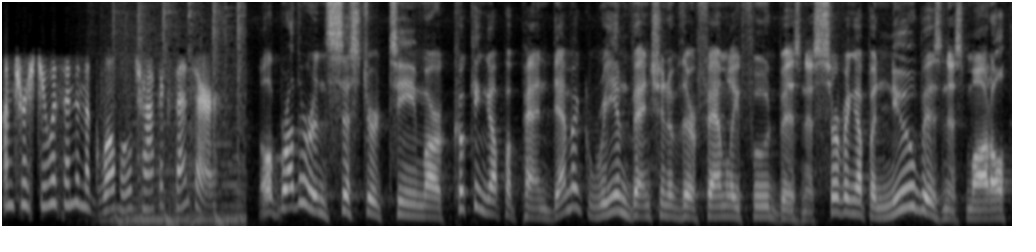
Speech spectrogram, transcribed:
I'm Trish Jewison in the Global Traffic Center. A brother and sister team are cooking up a pandemic reinvention of their family food business, serving up a new business model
